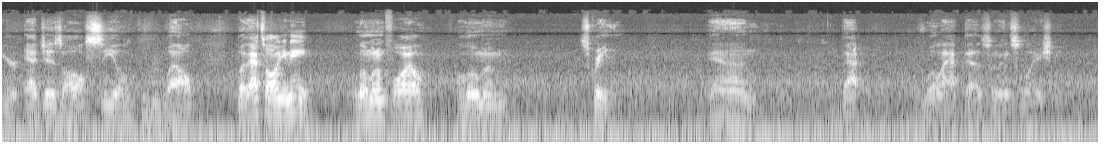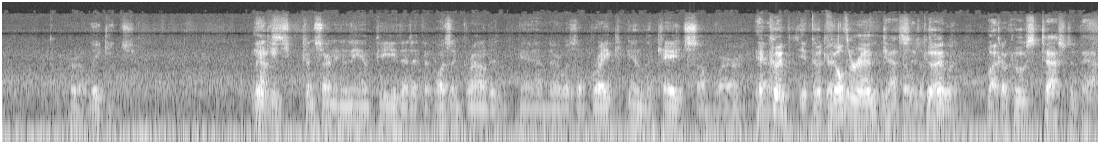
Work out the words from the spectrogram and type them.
your edges all sealed Mhm. well, but that's all you need: aluminum foil, aluminum screening, and that will act as an insulation. Heard of leakage. Yes. Leakage concerning an EMP, that if it wasn't grounded and there was a break in the cage somewhere. It could it could filter in, yes, filter it could. But cook it. who's tested that?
